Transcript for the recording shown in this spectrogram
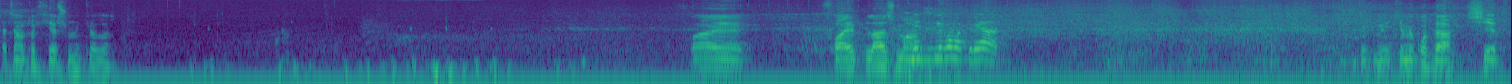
Κάτσε να το χέσουμε κιόλας. Φάε... Φάε πλάσμα. Πιέζεις λίγο μακριά. Ε, Ναι, και είμαι κοντά. Shit.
